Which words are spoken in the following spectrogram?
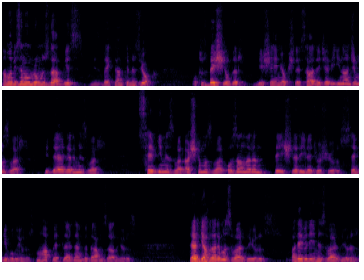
Ama bizim umrumuzda. Biz biz beklentimiz yok. 35 yıldır bir şeyim yok işte. Sadece bir inancımız var. Bir değerlerimiz var. Sevgimiz var, aşkımız var. Ozanların deyişleriyle coşuyoruz, sevgi buluyoruz. Muhabbetlerden gıdamızı alıyoruz. Dergahlarımız var diyoruz. Aleviliğimiz var diyoruz.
